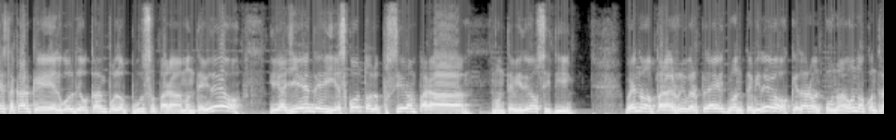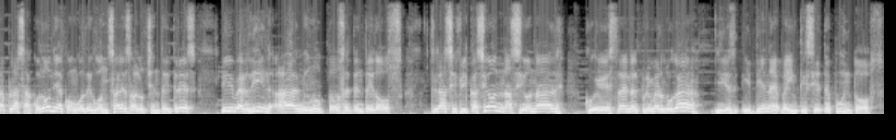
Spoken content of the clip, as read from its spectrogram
destacar que el gol de Ocampo lo puso para Montevideo y Allende y Escoto lo pusieron para Montevideo City. Bueno, para el River Plate Montevideo quedaron 1 a 1 contra Plaza Colonia con gol de González al 83 y Verdín al minuto 72. Clasificación nacional está en el primer lugar y, y tiene 27 puntos.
